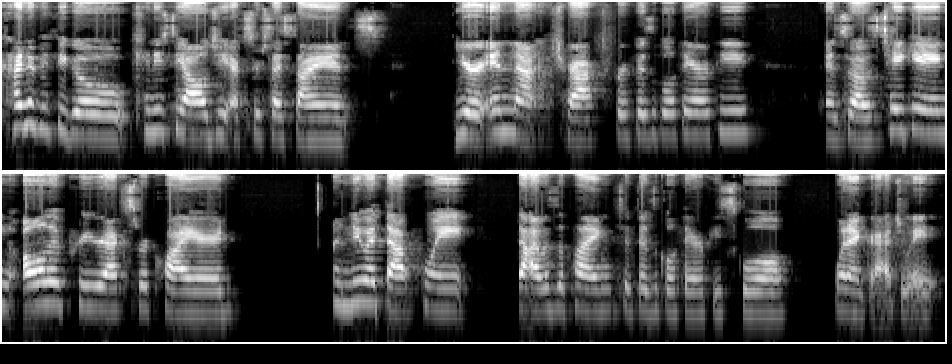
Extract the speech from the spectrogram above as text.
kind of if you go kinesiology, exercise science, you're in that track for physical therapy. And so I was taking all the prereqs required. I knew at that point that I was applying to physical therapy school when I graduate.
